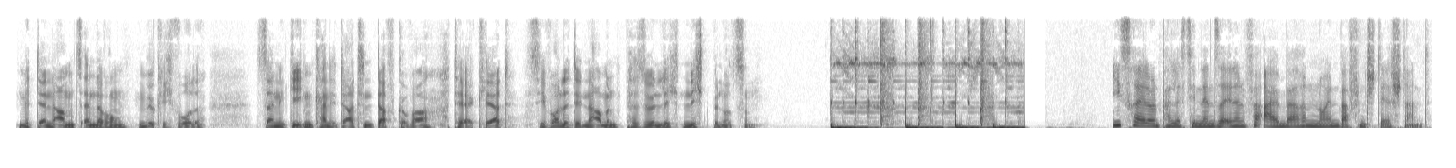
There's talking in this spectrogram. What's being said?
mit der Namensänderung möglich wurde. Seine Gegenkandidatin Davkova hatte erklärt, sie wolle den Namen persönlich nicht benutzen. Israel und PalästinenserInnen vereinbaren neuen Waffenstillstand.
